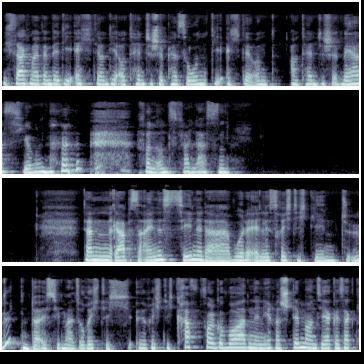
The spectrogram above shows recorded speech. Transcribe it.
ich sag mal, wenn wir die echte und die authentische Person, die echte und authentische Version von uns verlassen. Dann gab es eine Szene, da wurde Alice richtig gehend wütend. Da ist sie mal so richtig, richtig kraftvoll geworden in ihrer Stimme und sie hat gesagt,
